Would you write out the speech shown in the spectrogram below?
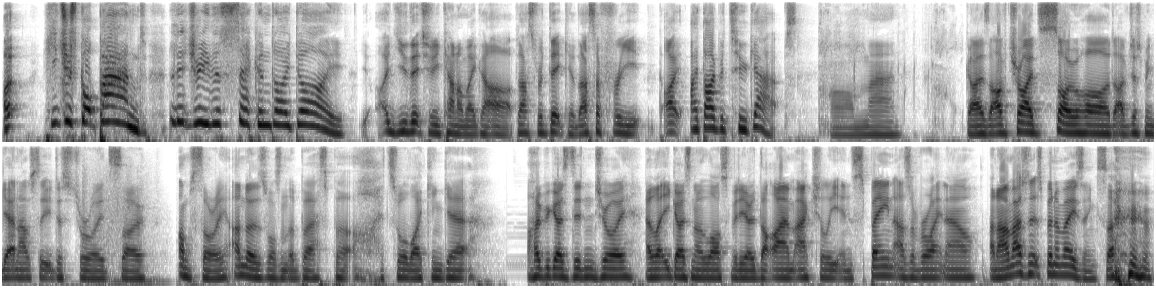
Uh, he just got banned. Literally the second I die. Uh, you literally cannot make that up. That's ridiculous. That's a free... I, I died with two gaps. Oh man. Guys, I've tried so hard. I've just been getting absolutely destroyed. So I'm sorry. I know this wasn't the best, but oh, it's all I can get. I hope you guys did enjoy. I let you guys know last video that I am actually in Spain as of right now. And I imagine it's been amazing. So I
